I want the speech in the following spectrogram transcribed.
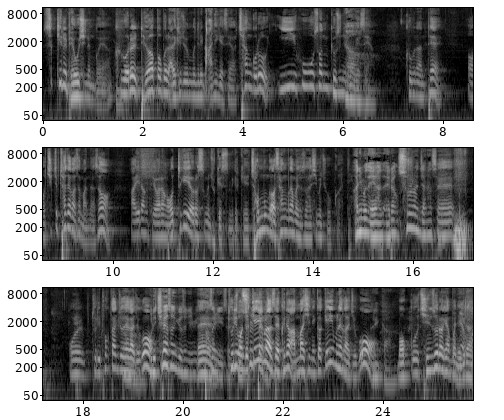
스킬을 배우시는 거예요. 그거를 대화법을 가르쳐 주는 분들이 많이 계세요. 참고로 이호선 교수님하고 야. 계세요. 그분한테 어, 직접 찾아가서 만나서 아이랑 대화랑 어떻게 열었으면 좋겠습니까? 이렇게 전문가와 상담하셔서 하시면 좋을 것 같아요. 아니면 애, 애랑 술을 한잔 하세요. 네. 오늘 둘이 폭탄주 해가지고 우리 최하선 교수님이 네, 박사님이 있어요. 둘이 저 먼저 술 게임을 빼라. 하세요. 그냥 안 마시니까 게임을 해가지고 그러니까. 먹고 진솔하게 한번 얘기를 하세요.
